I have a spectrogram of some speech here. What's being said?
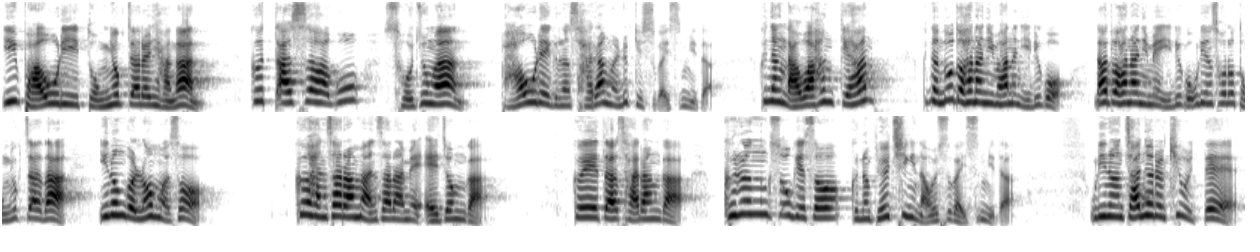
이 바울이 동력자를 향한 그 따스하고 소중한 바울의 그런 사랑을 느낄 수가 있습니다. 그냥 나와 함께한 그냥 너도 하나님이 하는 일이고 나도 하나님의 일이고 우리는 서로 동력자다 이런 걸 넘어서 그 한 사람 한 사람의 애정과 그에 다 사랑과 그런 속에서 그런 별칭이 나올 수가 있습니다. 우리는 자녀를 키울 때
